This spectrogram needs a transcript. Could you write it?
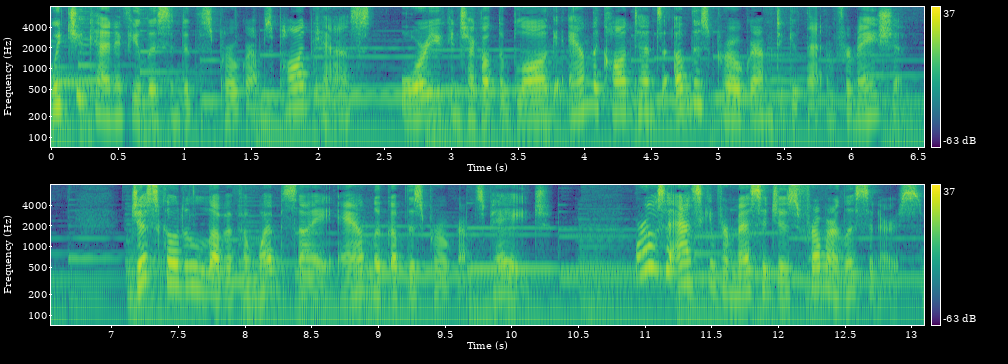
which you can if you listen to this program's podcast, or you can check out the blog and the contents of this program to get that information. Just go to the Love FM website and look up this program's page. We're also asking for messages from our listeners.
